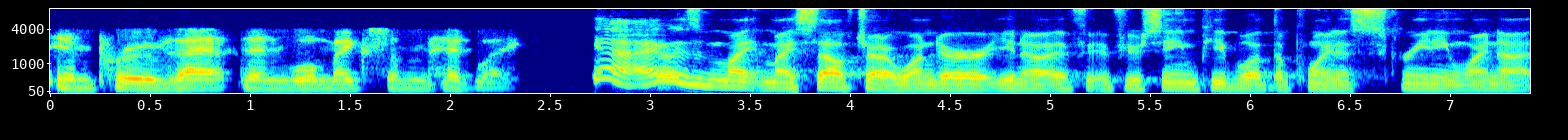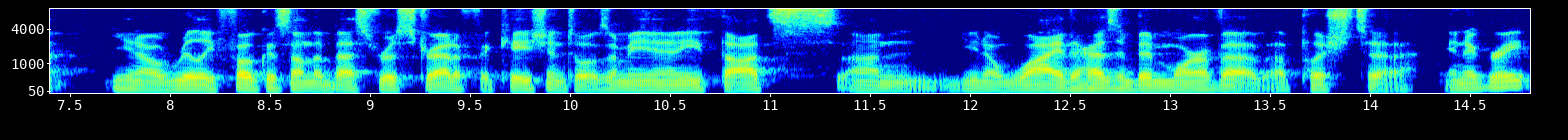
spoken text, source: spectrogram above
improve that, then we'll make some headway. Yeah, I always my, myself try to wonder, you know, if if you're seeing people at the point of screening, why not, you know, really focus on the best risk stratification tools? I mean, any thoughts on, you know, why there hasn't been more of a, a push to integrate?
